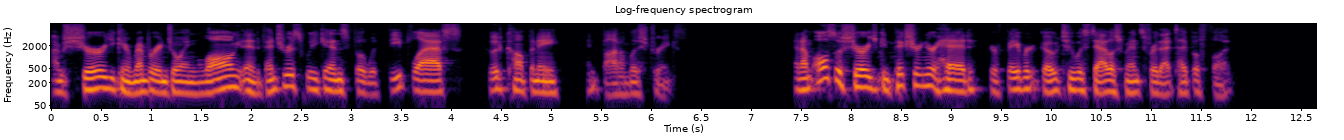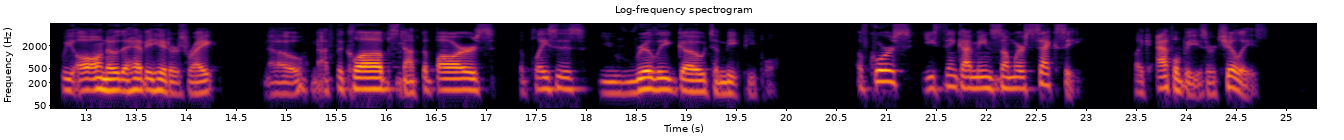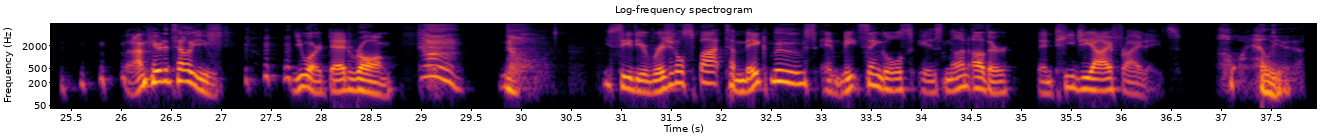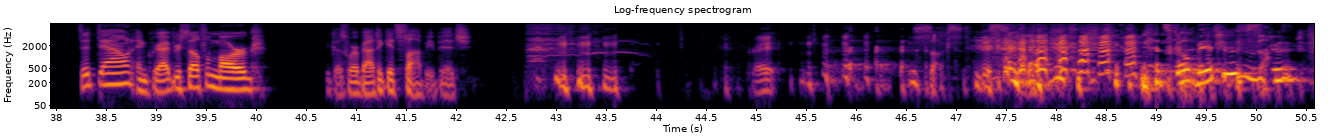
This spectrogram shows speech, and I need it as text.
I'm sure you can remember enjoying long and adventurous weekends filled with deep laughs, good company, and bottomless drinks. And I'm also sure you can picture in your head your favorite go to establishments for that type of fun. We all know the heavy hitters, right? No, not the clubs, not the bars, the places you really go to meet people. Of course, you think I mean somewhere sexy, like Applebee's or Chili's. but I'm here to tell you, you are dead wrong. No. You see, the original spot to make moves and meet singles is none other than TGI Fridays. Oh, hell yeah. Sit down and grab yourself a marg because we're about to get sloppy, bitch. Great. This sucks. This- Let's go, bitches.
